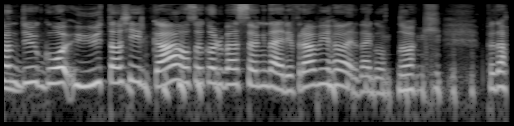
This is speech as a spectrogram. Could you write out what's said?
kan du gå ut av kirka, og så kan du bare synge derifra? Vi hører deg godt nok. For det,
